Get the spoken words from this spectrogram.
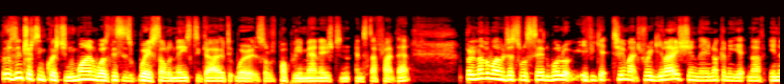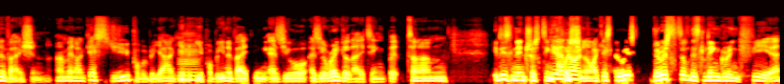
But it was an interesting question. One was this is where solar needs to go, to where it's sort of properly managed and, and stuff like that. But another one just sort of said, well, look, if you get too much regulation, then you're not going to get enough innovation. I mean, I guess you probably argue mm. that you're probably innovating as you're as you're regulating, but um, it is an interesting yeah, question. No, and I guess there is there is still this lingering fear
